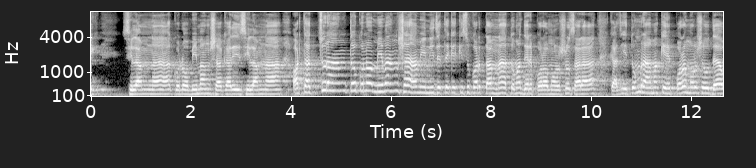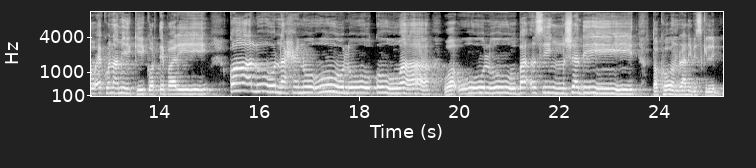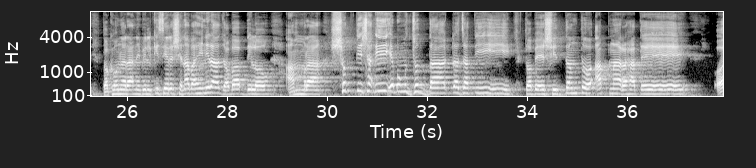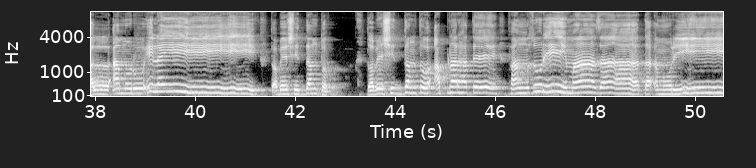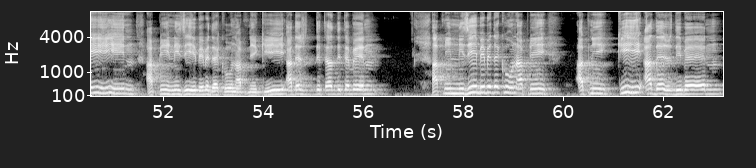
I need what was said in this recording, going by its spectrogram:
ছিলাম না, কোনো মীমাংসাকারী ছিলাম না। অর্থাৎ চূড়ান্ত কোনো মীমাংসা আমি নিজে থেকে কিছু করতাম না, তোমাদের পরামর্শ ছাড়া। কাজী, তোমরা আমাকে পরামর্শ দাও, এখন আমি কি করতে পারি? নাহনু উলু কুয়া ওয়া উলু বাসিং শাদীদ তখন রানী বিস্কিল তখন রানী বিলকিসের সেনাবাহিনীরা জবাব দিল, আমরা শক্তিশালী এবং যোদ্ধা একটা জাতি, তবে সিদ্ধান্ত আপনার হাতে। অল আমরু ইলাই তবে সিদ্ধান্ত তবে সিদ্ধান্ত আপনার হাতে। ফাংজুরি মাজা তামুরিন। আপনি নিজে ভেবে দেখুন আপনি কি আদেশ দিতে দিতেবেন আপনি নিজে ভেবে দেখুন আপনি আপনি কি আদেশ দিবেন।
